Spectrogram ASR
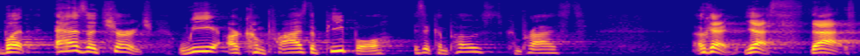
But as a church, we are comprised of people. Is it composed? Comprised? Okay, yes, that.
